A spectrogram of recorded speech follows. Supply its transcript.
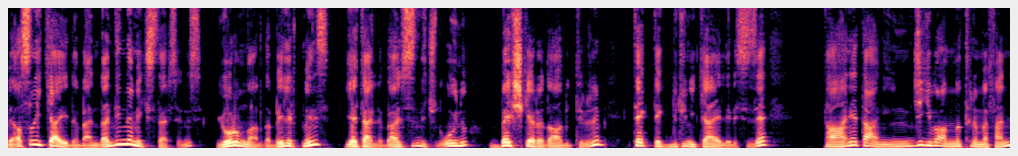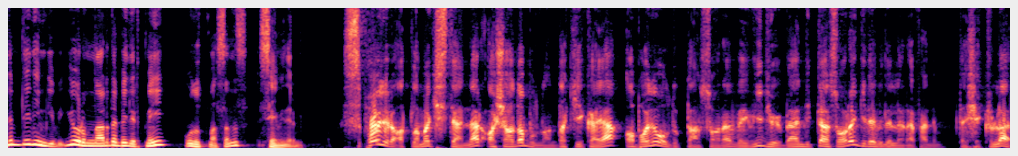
ve asıl hikayeyi de benden dinlemek isterseniz yorumlarda belirtmeniz yeterli. Ben sizin için oyunu 5 kere daha bitiririm. Tek tek bütün hikayeleri size tane tane inci gibi anlatırım efendim. Dediğim gibi yorumlarda belirtmeyi unutmasanız sevinirim. Spoiler'ı atlamak isteyenler aşağıda bulunan dakikaya abone olduktan sonra ve videoyu beğendikten sonra gidebilirler efendim. Teşekkürler.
